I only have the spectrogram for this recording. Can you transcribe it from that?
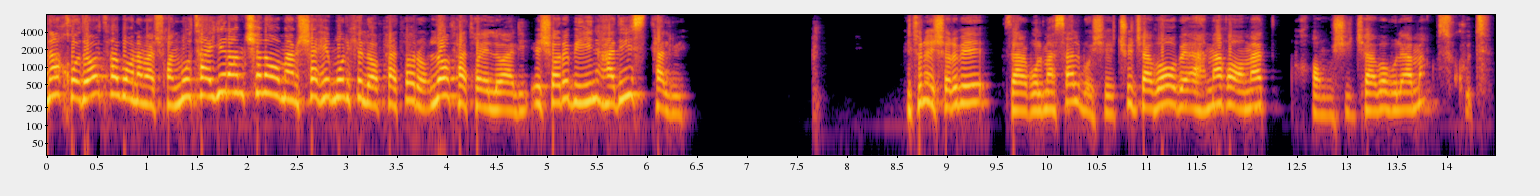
نه خدا توانمش خواند متعیرم چه نامم شه ملک لافتا را. لافتا الا علی. اشاره به این حدیث تلوید می‌تونه اشاره به ضرب المثل باشه. چون جواب احمق آمد خاموشی. جواب الاحمق سکوت.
